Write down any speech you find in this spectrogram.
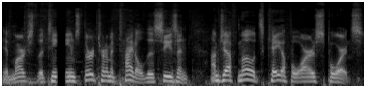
It marks the team's third tournament title this season. I'm Jeff Moats, KFOR Sports.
